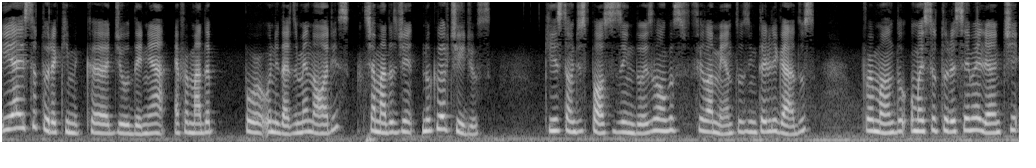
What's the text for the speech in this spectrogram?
E a estrutura química de o DNA é formada por unidades menores, chamadas de nucleotídeos, que estão dispostos em dois longos filamentos interligados, formando uma estrutura semelhante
